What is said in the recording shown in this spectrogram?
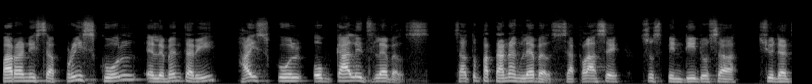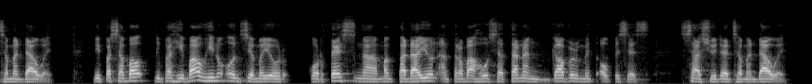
para ni sa preschool, elementary, high school o college levels sa atong patanang levels sa klase suspendido sa siyudad sa Mandawi. Ni pasabaw ni pahibaw hinuon si Mayor Cortez nga magpadayon ang trabaho sa tanang government offices sa siyudad sa Mandawi.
